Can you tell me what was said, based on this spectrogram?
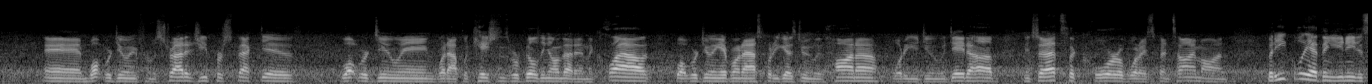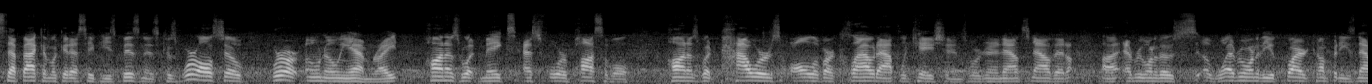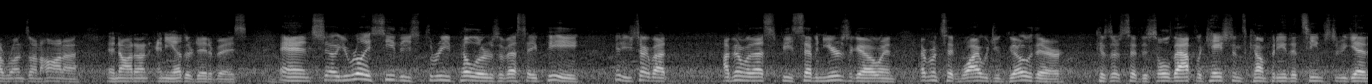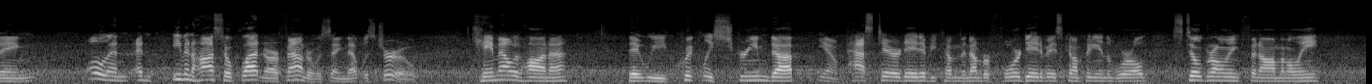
and what we're doing from a strategy perspective, what we're doing, what applications we're building on that in the cloud, what we're doing, everyone asks, what are you guys doing with HANA, what are you doing with Data Hub, and so that's the core of what I spend time on. But equally, I think you need to step back and look at SAP's business, because we're also, we're our own OEM, right? HANA's what makes S4 possible. HANA is what powers all of our cloud applications. We're going to announce now that uh, every one of those, uh, every one of the acquired companies now runs on HANA and not on any other database. Mm -hmm. And so you really see these three pillars of SAP. You, know, you talk about, I've been with SAP seven years ago and everyone said, why would you go there? Because they said this old applications company that seems to be getting, oh, and, and even Hasso Plattner, our founder, was saying that was true. Came out with HANA, that we quickly screamed up, you know, past Teradata become the number four database company in the world, still growing phenomenally.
